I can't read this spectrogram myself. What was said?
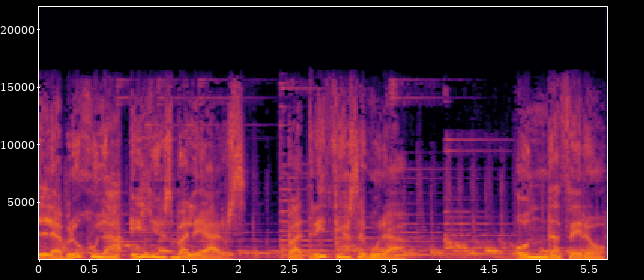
La brújula Illes Balears. Patricia Segura. Onda Cero.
